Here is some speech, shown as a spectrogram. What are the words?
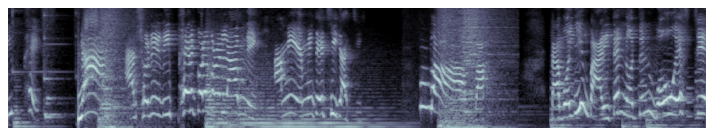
রিফ্রেশ না, আর শরীর রিফ্রেশ করে করে লাভ নেই। আমি এমনিতেই ঠিক আছি। বাবা! তা বলি, বাড়িতে নতুন বউ এসছে।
